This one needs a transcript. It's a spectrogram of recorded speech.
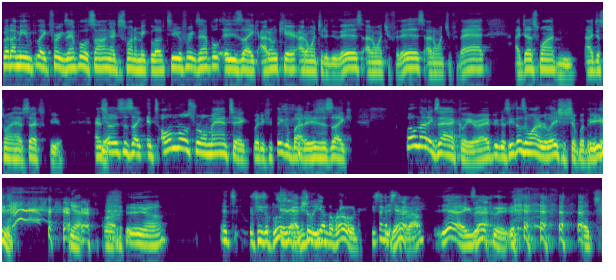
but I mean, like for example, a song "I Just Want to Make Love to You," for example, is like I don't care. I don't want you to do this. I don't want you for this. I don't want you for that. I just want Mhm. I just want to have sex with you. And so Yeah. it's just like it's almost romantic, but if you think about it, it's just like, well, not exactly, right? Because he doesn't want a relationship with you either. Yeah. Right. you know. It's Because he's a blues It man. He's gonna be on the road. He's not going to Yeah. stick around. Yeah, exactly. it's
